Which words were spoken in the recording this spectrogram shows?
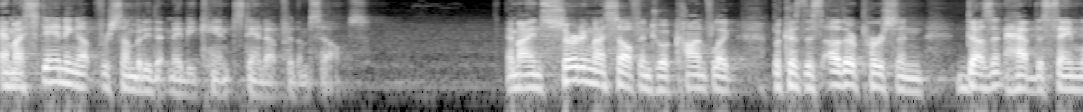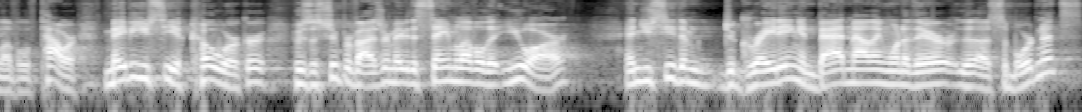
am I standing up for somebody that maybe can't stand up for themselves? Am I inserting myself into a conflict because this other person doesn't have the same level of power? Maybe you see a coworker who's a supervisor, maybe the same level that you are, and you see them degrading and bad mouthing one of their uh, subordinates.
